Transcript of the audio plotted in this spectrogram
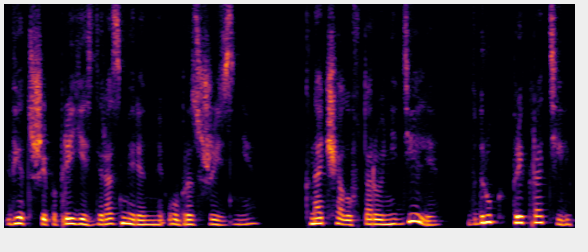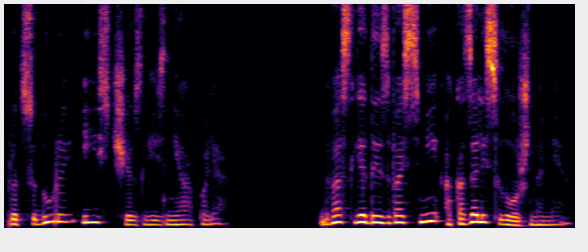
ведшие по приезде размеренный образ жизни, к началу второй недели вдруг прекратили процедуры и исчезли из Неаполя. Два следа из восьми оказались ложными.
